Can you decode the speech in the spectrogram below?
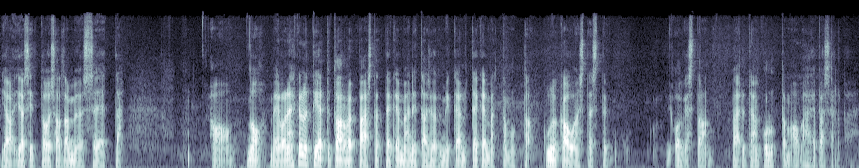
Ja, ja sitten toisaalta myös se, että no, meillä on ehkä nyt tietty tarve päästä tekemään niitä asioita, mikä nyt tekemättä, mutta kuinka kauan sitä sitten oikeastaan päädytään kuluttamaan on vähän epäselvää.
